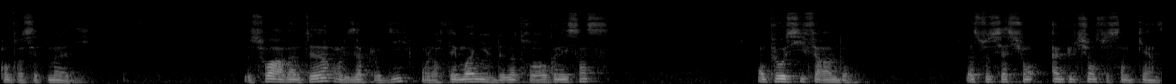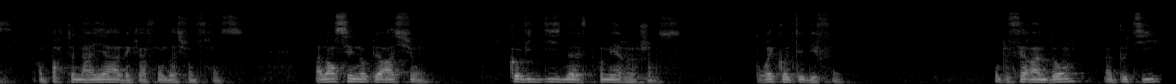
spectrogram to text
contre cette maladie. Le soir à 20h, on les applaudit, on leur témoigne de notre reconnaissance. On peut aussi faire un don. L'association Impulsion 75 en partenariat avec la Fondation de France, a lancé une opération Covid-19 première urgence pour récolter des fonds. On peut faire un don, un petit,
